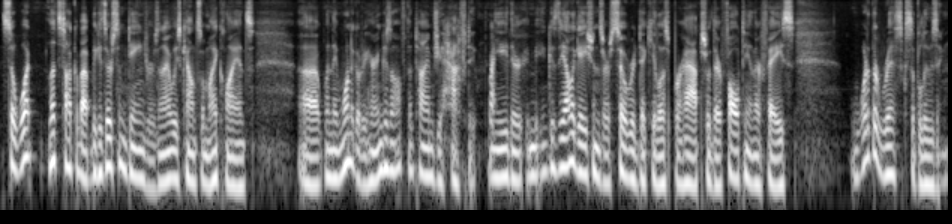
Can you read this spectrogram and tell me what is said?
So, what? Let's talk about because there's some dangers, and I always counsel my clients uh, when they want to go to hearing, because oftentimes you have to. You either because the allegations are so ridiculous, perhaps, or they're faulty in their face. What are the risks of losing?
